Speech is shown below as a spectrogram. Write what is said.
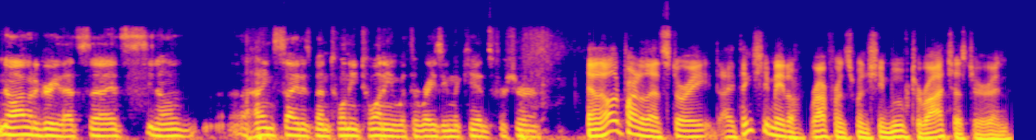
no i would agree that's uh, it's you know hindsight has been 2020 with the raising the kids for sure and the other part of that story, I think she made a reference when she moved to Rochester and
